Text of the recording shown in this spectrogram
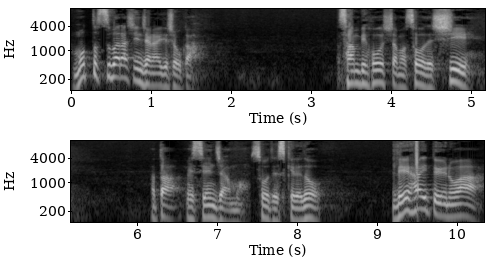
もっと素晴らしいんじゃないでしょうか。賛美奉仕者もそうですし、またメッセンジャーもそうですけれど、礼拝というのは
